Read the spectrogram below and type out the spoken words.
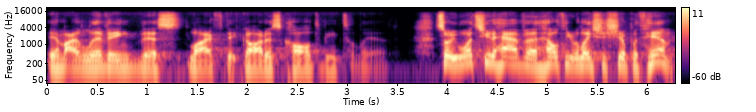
Am I living this life that God has called me to live? So he wants you to have a healthy relationship with him.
